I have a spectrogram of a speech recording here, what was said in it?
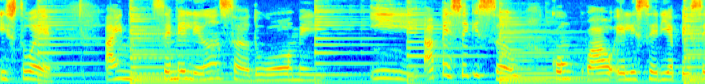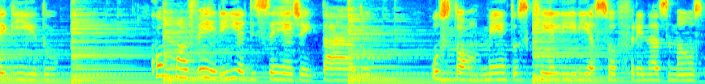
isto é, a semelhança do homem e a perseguição com qual ele seria perseguido, como haveria de ser rejeitado, os tormentos que ele iria sofrer nas mãos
